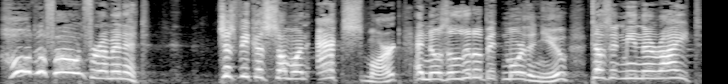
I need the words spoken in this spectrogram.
Hold the phone for a minute. Just because someone acts smart and knows a little bit more than you doesn't mean they're right.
